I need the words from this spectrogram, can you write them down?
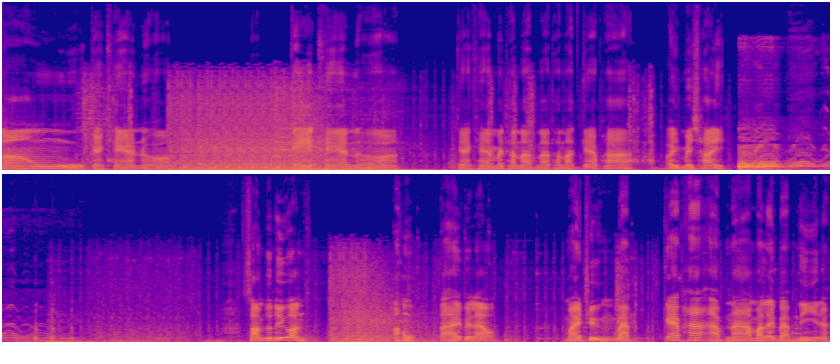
เราแก้แค้นเหรอ แก้แค้นเหรอ แก้แค้นไม่ถนัดนะ ถนัดแก้ผ้า เอ้ย ไม่ใช่สามตัวนี้ก่อน เอ้า ตายไปแล้ว หมายถึงแบบแก้ผ้าอาบน้ำอะไรแบบนี้นะ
